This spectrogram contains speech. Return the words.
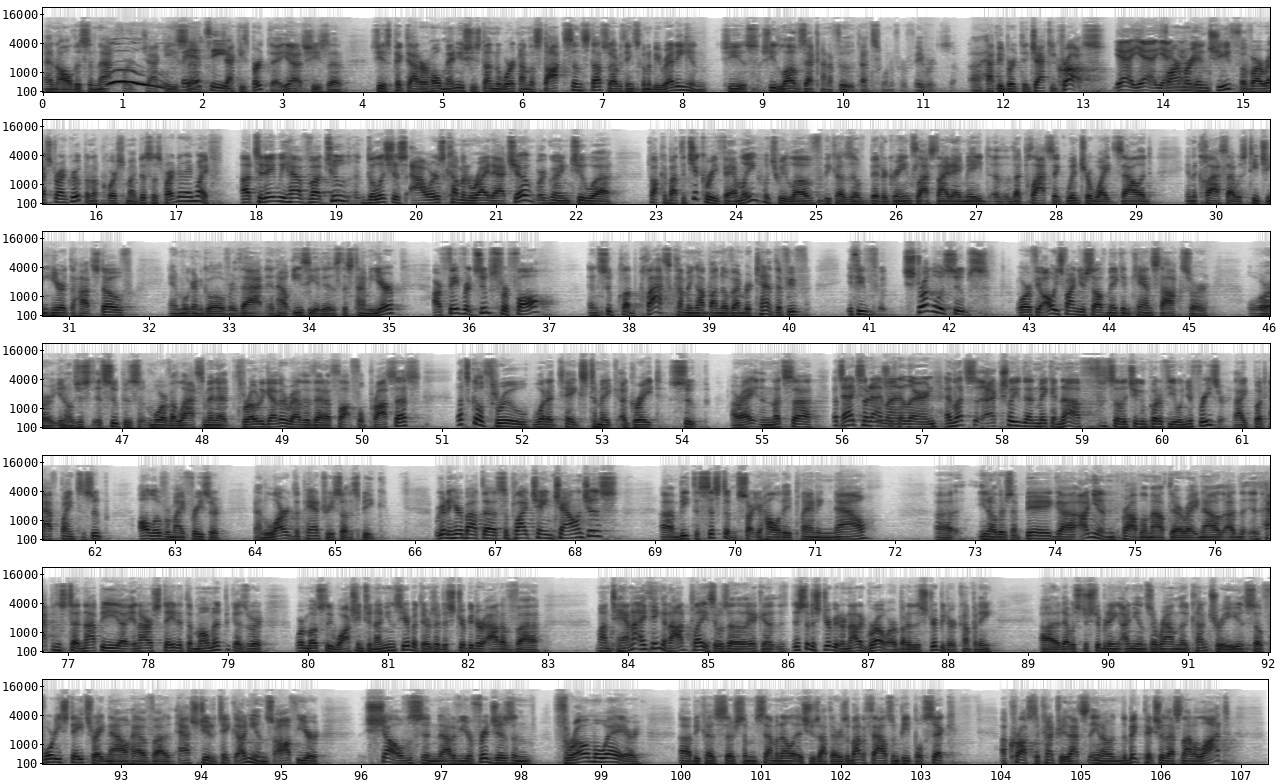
and all this and that Ooh, for Jackie's uh. Jackie's birthday. Yeah, she's uh, she has picked out her whole menu. She's done the work on the stocks and stuff, so everything's going to be ready. And she is she loves that kind of food. That's one of her favorites. So uh, happy birthday, Jackie Cross Yeah, yeah, yeah. farmer yeah. in chief of our restaurant group, and of course, my business partner and wife. Uh, today, we have uh, two delicious hours coming right at you. We're going to uh, talk about the chicory family, which we love because of bitter greens. Last night, I made uh, the classic winter white salad in the class I was teaching here at the hot stove, and we're going to go over that and how easy it is this time of year. Our favorite soups for fall and soup club class coming up on November 10th. If you've if you've struggled with soups, or if you always find yourself making canned stocks, or or you know just soup is more of a last minute throw together rather than a thoughtful process. Let's go through what it takes to make a great soup. All right, and let's uh, let's make That's what I wanna learn. And let's actually then make enough so that you can put a few in your freezer. I put half pints of soup all over my freezer and lard the pantry, so to speak. We're going to hear about the supply chain challenges. Uh, beat the system. Start your holiday planning now. Uh, you know, there's a big uh, onion problem out there right now. Uh, it happens to not be uh, in our state at the moment because we're we're mostly Washington onions here, but there's a distributor out of uh, Montana, I think, an odd place. It was a, like a just a distributor, not a grower, but a distributor company uh, that was distributing onions around the country. And so 40 states right now have uh, asked you to take onions off your shelves and out of your fridges and throw them away, or uh, because there's some salmonella issues out there. There's about a thousand people sick across the country. That's you know, in the big picture, that's not a lot,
